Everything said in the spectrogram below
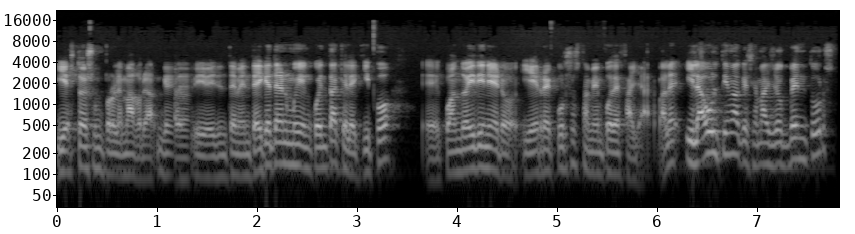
Y esto es un problema grave, evidentemente. Hay que tener muy en cuenta que el equipo, eh, cuando hay dinero y hay recursos, también puede fallar, ¿vale? Y la última, que se llama Jock Ventures,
